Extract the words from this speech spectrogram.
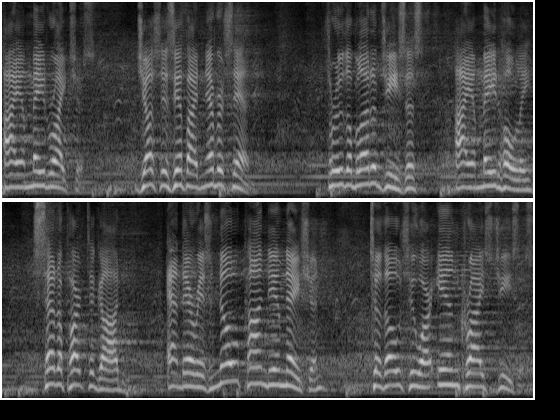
I am made righteous, just as if I'd never sinned. Through the blood of Jesus, I am made holy, set apart to God, and there is no condemnation to those who are in Christ Jesus.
